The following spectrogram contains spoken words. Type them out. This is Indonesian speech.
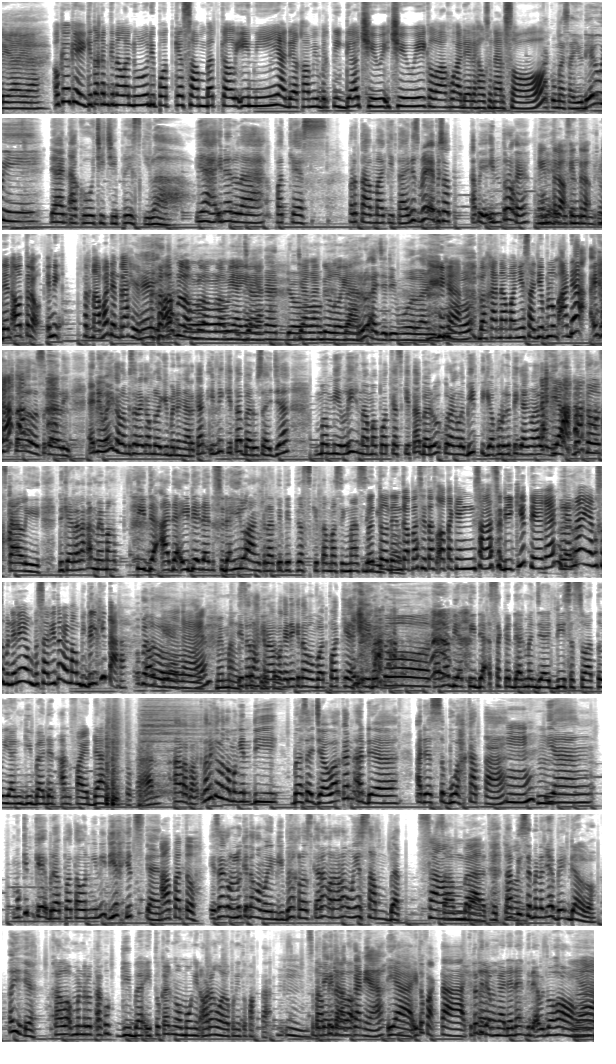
iya, iya. Oke, oke, kita akan kenalan dulu di podcast Sambat kali ini. Ada kami bertiga, Ciwi-Ciwi. Kalau aku ada Rehel Sunarso. Aku Mas Ayu Dewi. Dan aku Cici Priscila. Ya, ini adalah podcast pertama kita. Ini sebenarnya episode apa ya? Intro ya. Intro, episode intro, intro. dan outro. Ini pertama dan terakhir. Hey, oh, belum, belum, belum ya, ya, ya. Jangan dong. Jangan dulu ya. Baru aja dimulai. Iya, bahkan namanya saja belum ada ya. Betul sekali. Anyway, kalau misalnya kamu lagi mendengarkan, ini kita baru saja memilih nama podcast kita baru kurang lebih 30 detik yang lalu. Ya betul sekali Dikarenakan memang tidak ada ide dan sudah hilang kreativitas kita masing-masing Betul gitu. dan kapasitas otak yang sangat sedikit ya kan Karena yang sebenarnya yang besar itu memang bibir kita Betul. Oke kan? Memang Itulah seperti kenapa itu. Makanya kita membuat podcast. Ini. Betul. Karena biar tidak sekedar menjadi sesuatu yang gibah dan unfaedah gitu kan. Apa apa? Tapi kalau ngomongin di bahasa Jawa kan ada ada sebuah kata Hmm. yang mungkin kayak berapa tahun ini dia hits kan? Apa tuh? Misalnya kalau dulu kita ngomongin gibah kalau sekarang orang-orang ngomongnya sambat. Sambat, betul. Tapi sebenarnya beda loh. Oh iya ya Kalau menurut aku gibah itu kan ngomongin orang walaupun itu fakta. Seperti yang kita kalau- lakukan ya. Iya itu fakta. Kita tidak mengada-ada dan tidak berbohong. Iya.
